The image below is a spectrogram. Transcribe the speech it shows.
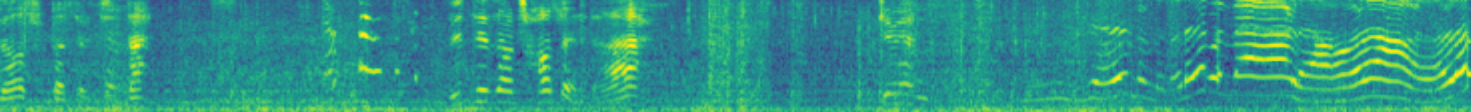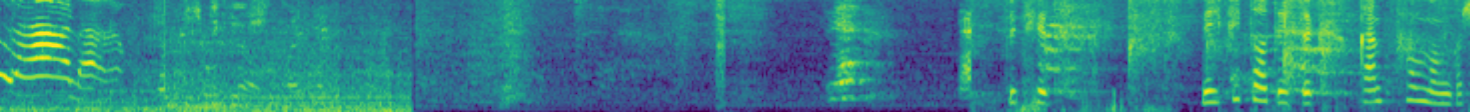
наалтаа тавьж та. Бидээ замч хол байна да. Гэмээ. Би тэгэхэд Непитод гэдэг ганцхан Монгол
